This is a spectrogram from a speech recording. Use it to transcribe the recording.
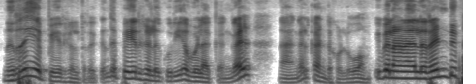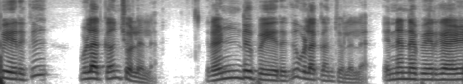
நிறைய பேர்கள் இருக்குது இந்த பேர்களுக்குரிய விளக்கங்கள் நாங்கள் கண்டுகொள்வோம். இப்போ நான் ரெண்டு பேருக்கு விளக்கம் சொல்லலை. ரெண்டு பேருக்கு விளக்கம் சொல்லலை. என்னென்ன பேர்கள்?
